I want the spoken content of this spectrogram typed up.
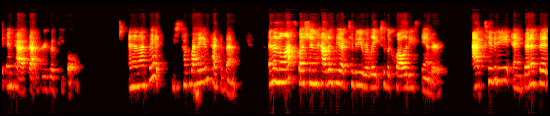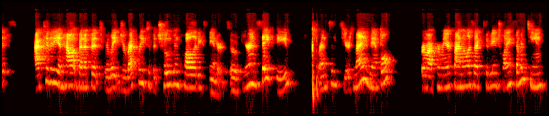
to impact that group of people? And then that's it. You just talk about how you impacted them. And then the last question, how does the activity relate to the quality standard? Activity and benefits, activity and how it benefits relate directly to the chosen quality standard. So if you're in safety, for instance, here's my example from our premier finalist activity in 2017.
